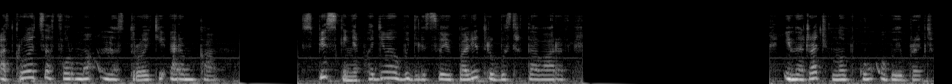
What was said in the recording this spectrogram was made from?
Откроется форма настройки РМК. В списке необходимо выделить свою палитру быстрых товаров и нажать кнопку «Выбрать».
